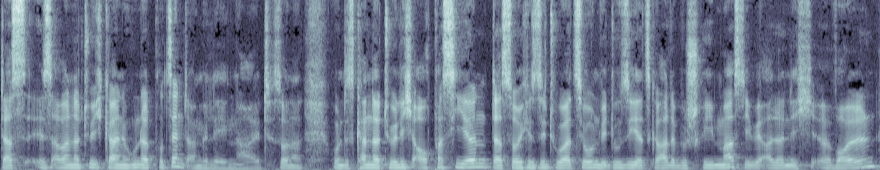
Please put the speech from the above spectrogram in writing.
Das ist aber natürlich keine 100%-Angelegenheit, sondern und es kann natürlich auch passieren, dass solche Situationen, wie du sie jetzt gerade beschrieben hast, die wir alle nicht äh, wollen,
